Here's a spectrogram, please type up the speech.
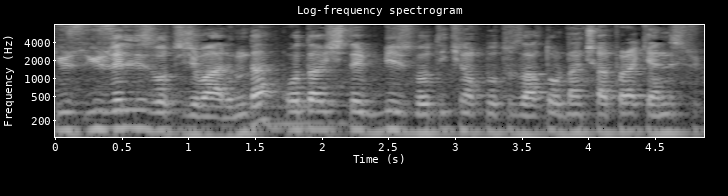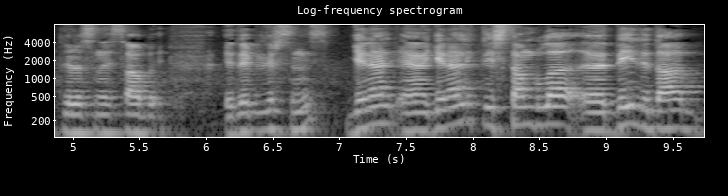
100, 150 zloty civarında. O da işte 1 zloty 2.36 oradan çarparak kendiniz Türk lirasına hesabı edebilirsiniz. Genel e, genellikle İstanbul'a e, değil de daha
